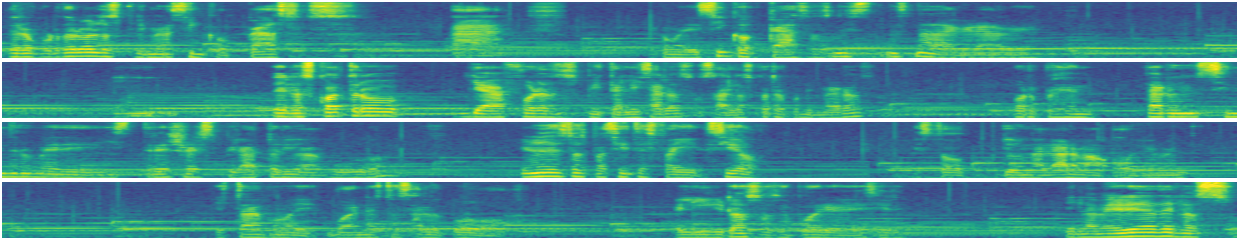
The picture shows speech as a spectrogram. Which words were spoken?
se reportaron los primeros 5 casos. Ah, como de 5 casos, no es, nada grave. Y de los 4 ya fueron hospitalizados, o sea, los 4 primeros, por presentar un síndrome de distrés respiratorio agudo. Y uno de estos pacientes falleció. Esto dio una alarma, obviamente como bueno, esto es algo peligroso, se podría decir. Y la mayoría de los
